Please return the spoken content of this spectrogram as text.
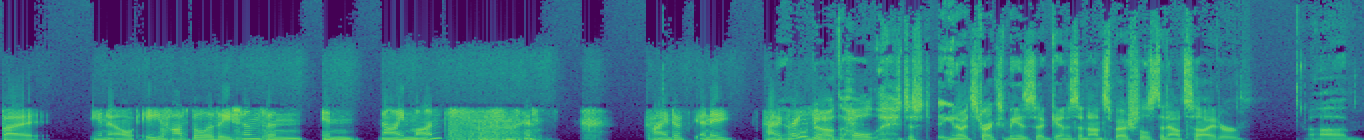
but you know, eight hospitalizations in in nine months, kind of, and it kind of yeah, crazy. No, the whole just you know, it strikes me as again as a non-specialist, an outsider. Um,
